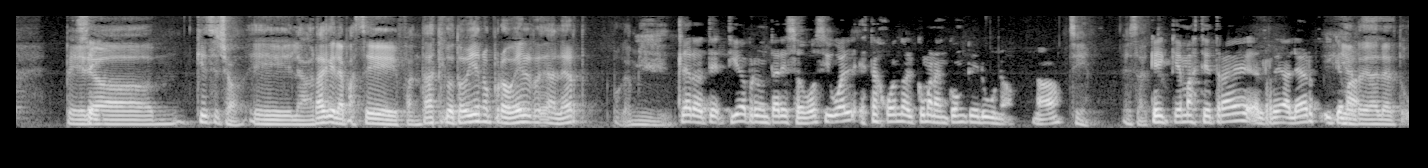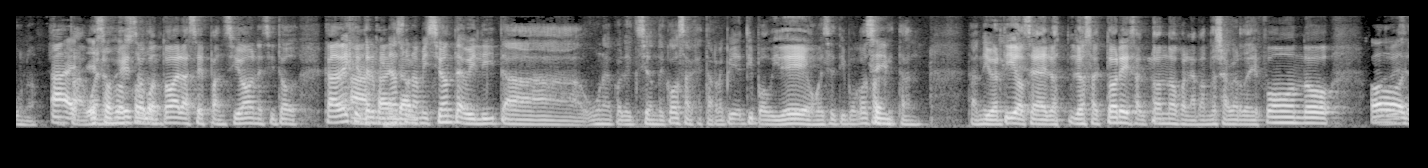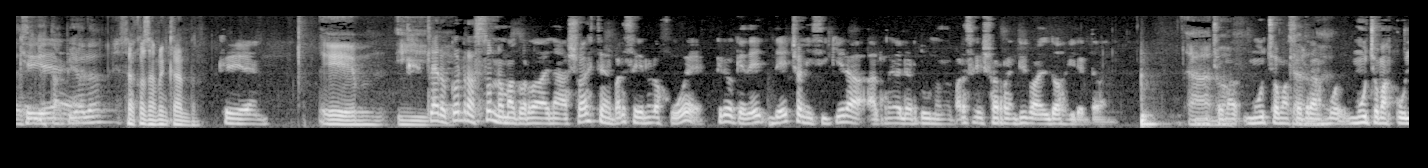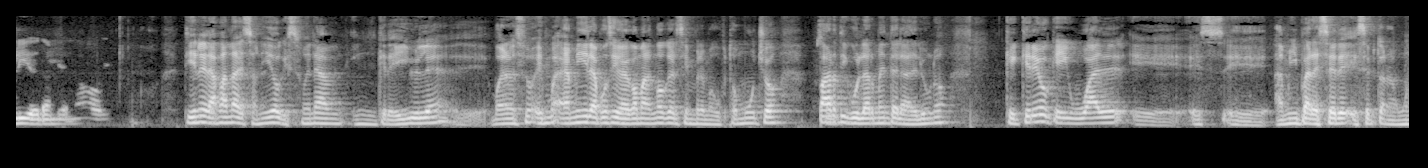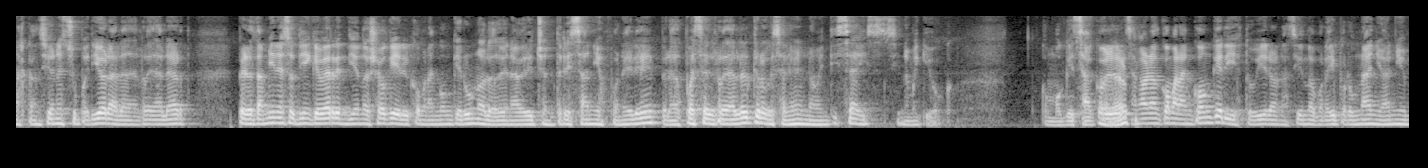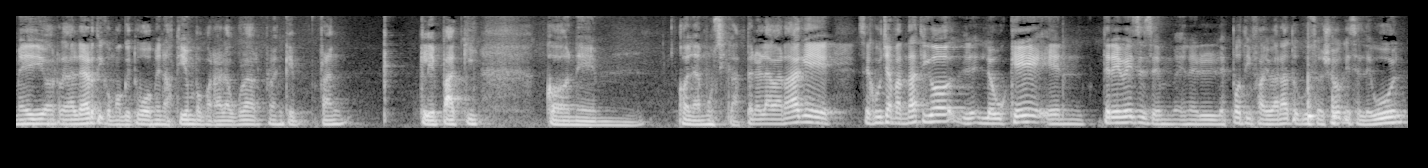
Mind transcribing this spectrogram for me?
Pero, qué sé yo, eh, la verdad que la pasé fantástico. Todavía no probé el Red Alert, porque a mí Claro, te, te iba a preguntar eso. Vos igual estás jugando al Command and Conquer 1, ¿no? Sí, exacto. ¿Qué, qué más te trae el Red Alert y qué y más? el Red Alert 1. Ah, esos dos eso solo. con todas las expansiones y todo. Cada vez que Ah, está terminas una está. misión te habilita una colección de cosas que está tipo videos o ese tipo de cosas Sí. que están tan divertidos. O sea, los, los actores actuando con la pantalla verde de fondo. Oh, qué está bien. piola. Esas cosas me encantan. Qué bien. Eh, y, Claro, con razón no me acordaba de nada. Yo a este me parece que no lo jugué. Creo que de, de hecho ni siquiera al Red Alert 1. Me parece que yo arranqué con el 2 directamente. Ah, mucho, no. más, mucho más Claro. atrás, mu- mucho más pulido también, ¿no? Obvio. Tiene las bandas de sonido que suenan increíble. Eh, bueno, es- a mí la música de Command Conquer siempre me gustó mucho, particularmente la del 1, que creo que igual eh, es, eh, a mi parecer, excepto en algunas canciones, superior a la del Red Alert. Pero también eso tiene que ver, entiendo yo, que el Command Conquer 1 lo deben haber hecho en tres años, ponele. Pero después el Red Alert creo que salió en el 96, si no me equivoco. Como que sacó, sacaron el Command and Conquer y estuvieron haciendo por ahí por un año, año y medio Red Alert y como que tuvo menos tiempo para laburar Frank, Frank Klepaki con, em, con la música. Pero la verdad que se escucha fantástico. Lo busqué en tres veces en, en el Spotify barato que uso yo, que es el de Google.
